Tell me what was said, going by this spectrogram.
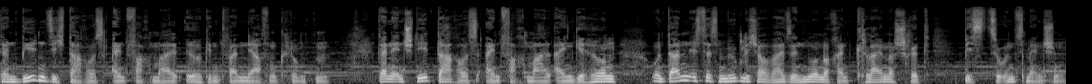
Dann bilden sich daraus einfach mal irgendwann Nervenklumpen. Dann entsteht daraus einfach mal ein Gehirn und dann ist es möglicherweise nur noch ein kleiner Schritt bis zu uns Menschen.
